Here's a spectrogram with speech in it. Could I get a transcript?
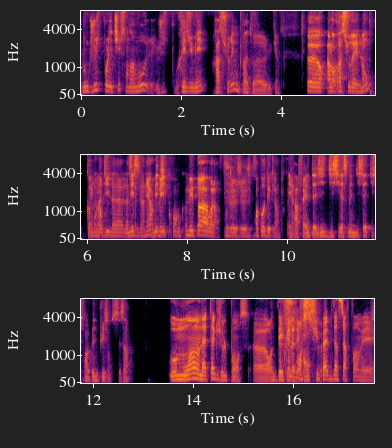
donc juste pour les Chiefs en un mot, juste pour résumer, rassuré ou pas toi, Lucas? Euh, alors rassuré, non, comme on a dit la, semaine dernière, mais, mais, crois mais pas voilà. Je, je, crois pas au déclin en tout cas. Et Raphaël, t'as dit d'ici la semaine 17 qu'ils seront à pleine puissance, c'est ça? Au moins en attaque, je le pense. Euh, en défense, la défense, je suis pas bien certain, mais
